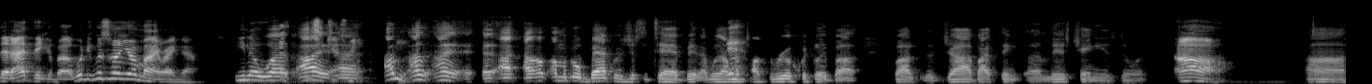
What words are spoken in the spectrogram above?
that I think about. What, what's on your mind right now? You know what? I, I I'm I, I, I, am gonna go backwards just a tad bit. I, am yeah. gonna talk real quickly about about the job I think uh, Liz Cheney is doing. Oh. Uh,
